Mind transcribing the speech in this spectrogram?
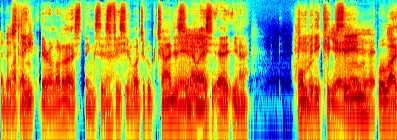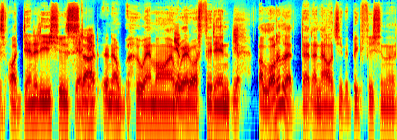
I stage? think there are a lot of those things. There's Yeah. physiological changes, you know, yeah. as, uh, you know, puberty kicks yeah, in, yeah, all yeah. those identity issues start, you know, who am I? Yep. Where do I fit in? Yep. A lot of that, that analogy, the big fish in the,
